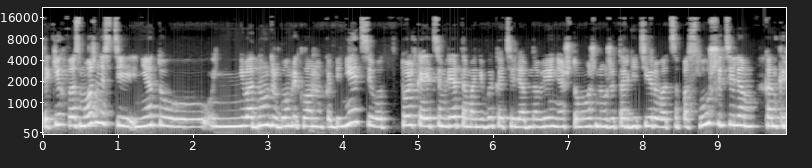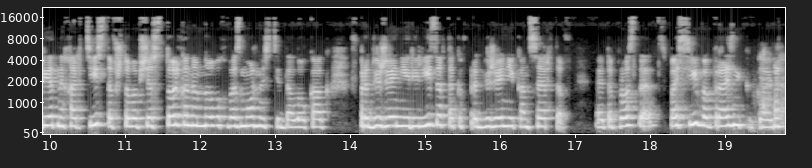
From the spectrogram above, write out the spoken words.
Таких возможностей нету ни в одном другом рекламном кабинете. Вот только этим летом они выкатили обновление, что можно уже таргетироваться по слушателям конкретных артистов, что вообще столько нам новых возможностей дало, как в продвижении релизов, так и в продвижении концертов. Это просто спасибо, праздник какой-то.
